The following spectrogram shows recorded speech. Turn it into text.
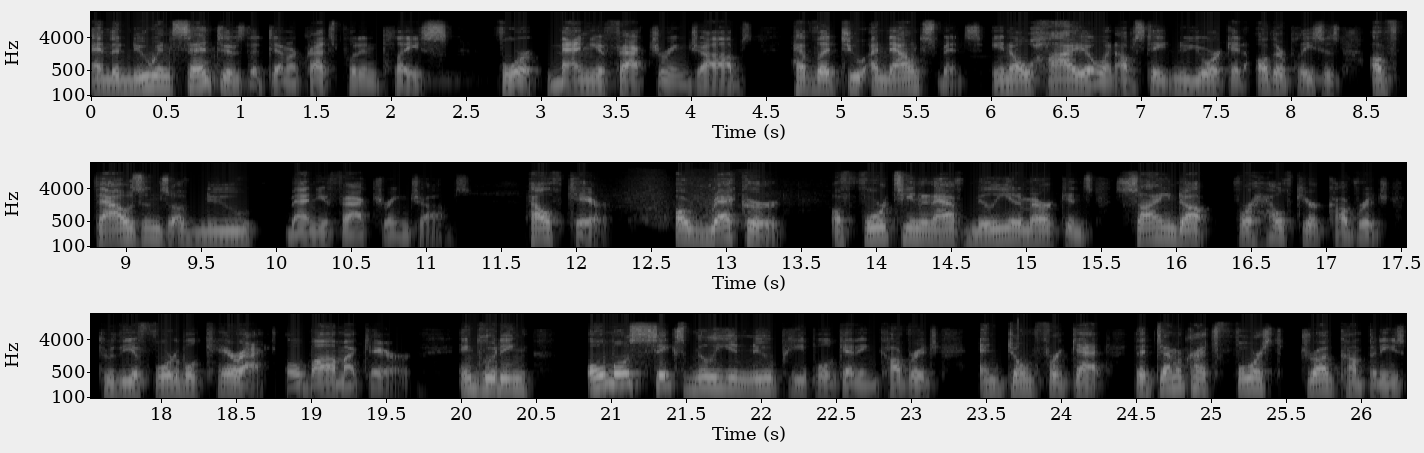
And the new incentives that Democrats put in place for manufacturing jobs have led to announcements in Ohio and upstate New York and other places of thousands of new manufacturing jobs. Healthcare, a record of 14.5 million Americans signed up for healthcare coverage through the Affordable Care Act, Obamacare, including almost 6 million new people getting coverage. And don't forget that Democrats forced drug companies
